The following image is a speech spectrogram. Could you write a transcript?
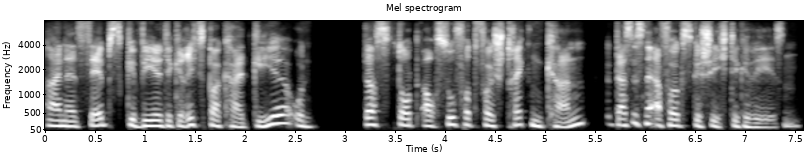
eine selbstgewählte Gerichtsbarkeit gehe und das dort auch sofort vollstrecken kann, das ist eine Erfolgsgeschichte gewesen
